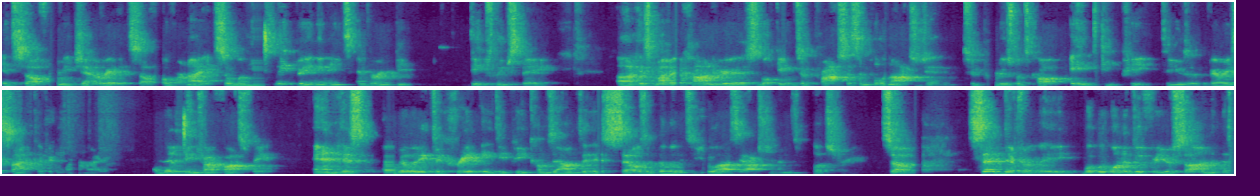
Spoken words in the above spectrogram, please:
itself, regenerate itself overnight. So when he's sleeping and he's entering deep, deep sleep state, uh, his mitochondria is looking to process and pull in oxygen to produce what's called ATP, to use a very scientific term, right? Adenosine triphosphate. And his ability to create ATP comes down to his cell's ability to utilize the oxygen in his bloodstream. So, said differently, what we want to do for your son in this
